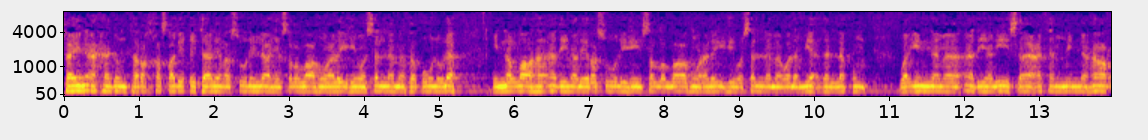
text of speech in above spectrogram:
فإن أحد ترخص لقتال رسول الله صلى الله عليه وسلم فقولوا له إن الله أذن لرسوله صلى الله عليه وسلم ولم يأذن لكم وإنما أذن لي ساعة من نهار.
